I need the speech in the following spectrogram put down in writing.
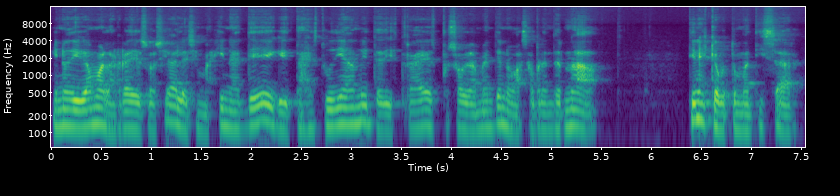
Y no digamos las redes sociales, imagínate que estás estudiando y te distraes, pues obviamente no vas a aprender nada. Tienes que automatizar,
